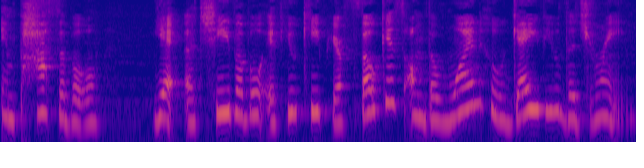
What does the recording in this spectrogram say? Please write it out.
impossible, yet achievable if you keep your focus on the one who gave you the dream.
